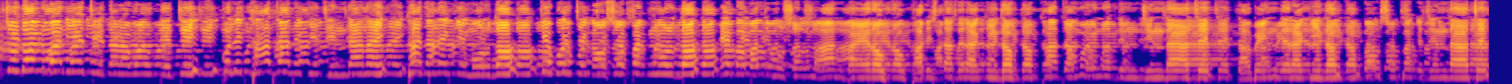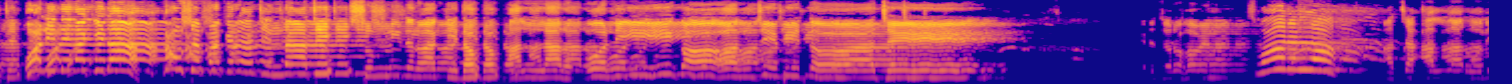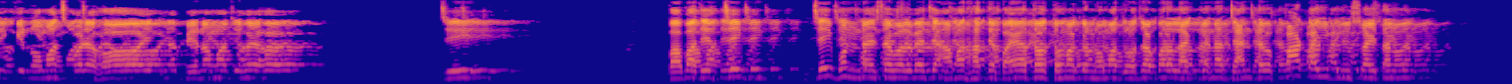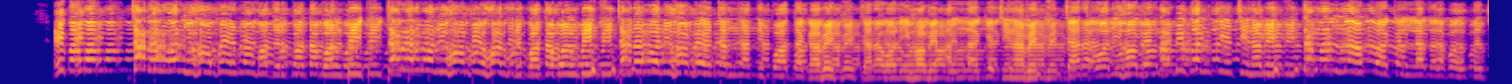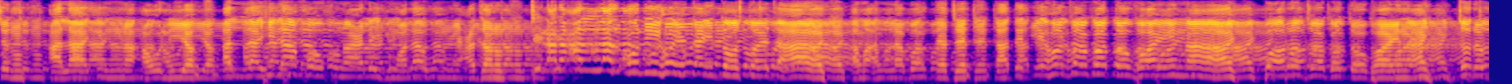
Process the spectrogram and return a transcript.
আজকে চুদল তারা বলতেছি, বলি খাজা নাকি জিন্দা নাই খাজা নাকি মুর্দ, কে বলছে গাউসে পাক মুর্দ? এ বাবাজি মুসলমান ভাইরাও ফারিস্তাদের কি দাও? খাজা মঈনুদ্দিন জিন্দা আছে, তাবেইনদের কি দাও? গাউসে পাক জিন্দা আছে ওলিদের কি দাও? গাউসে পাকের জিন্দা আছে সুন্নিদের কি দাও? আল্লাহর ওলিগণ জীবিত আছে। এটা জোর হবে না? সুবহানাল্লাহ। আচ্ছা আল্লাহর ওলি কি নমাজ পড়ে হয় না বেনামাজি হয়ে হয়? জি। বাবাদের যেই যেই এসে বলবে যে আমার হাতে বায়াত হও তোমাকে নমাজ রোজা করা লাগবে না জানতে হবে পাকা ইবলিস শয়তান এই বাবা যারা ওলি হবে নামাজের কথা বলবি যারা ওলি হবে হজের কথা বলবি যারা ওলি হবে জান্নাতি পথ দেখাবে যারা ওলি হবে আল্লাহকে চিনাবে যারা ওলি হবে নবীগণকে চিনাবে তামাল্লা পাক আল্লাহ তাআলা বলতেছেন, আলা ইন্না আউলিয়া, আল্লাহি লা খাউফুন আলাইহিম ওয়া লা হুম ইয়াহজানুন। যিনারা আল্লাহর ওলি হয়ে যায়, দোস্ত হয়ে যায়। আমার আল্লাহ বলতেছে, তাদের ইহ জগত ভয় নাই, পর জগত ভয় নাই বল-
